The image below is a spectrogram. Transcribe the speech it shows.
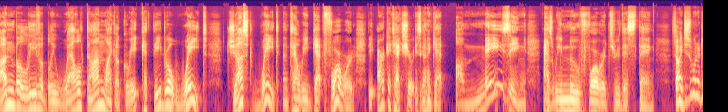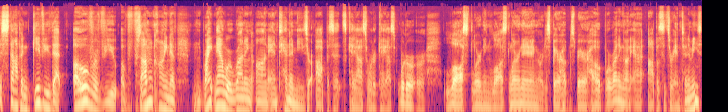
unbelievably well done, like a great cathedral, wait. Just wait until we get forward. The architecture is going to get amazing as we move forward through this thing. So I just wanted to stop and give you that overview of some kind of right now we're running on antinomies or opposites chaos order chaos order or lost learning lost learning or despair hope despair hope. We're running on opposites or antinomies.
